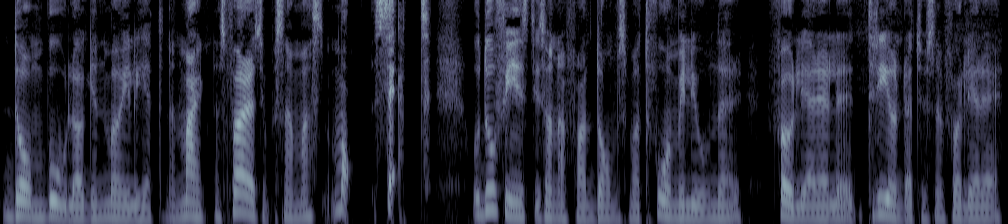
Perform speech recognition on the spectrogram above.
de bolagen möjligheten att marknadsföra sig på samma sätt. Och då finns det i sådana fall de som har två miljoner följare eller 300 000 följare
